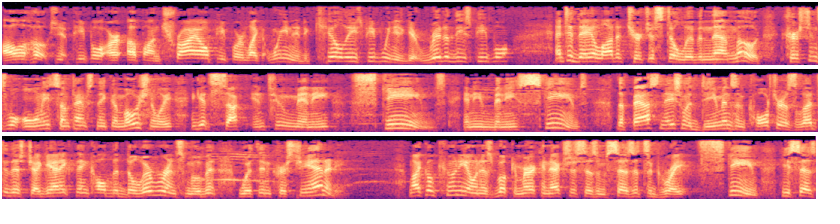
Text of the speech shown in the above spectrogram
All a hoax. Yet people are up on trial. People are like, we need to kill these people. We need to get rid of these people. And today, a lot of churches still live in that mode. Christians will only sometimes think emotionally and get sucked into many schemes. Any many schemes. The fascination with demons and culture has led to this gigantic thing called the deliverance movement within Christianity. Michael Cuneo, in his book American Exorcism, says it's a great scheme. He says,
